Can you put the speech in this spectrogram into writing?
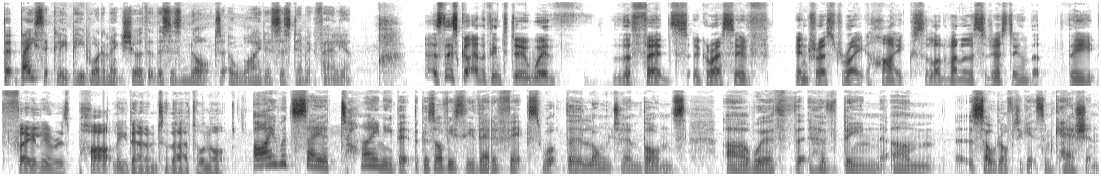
But basically, people want to make sure that this is not a wider systemic failure. Has this got anything to do with the Fed's aggressive interest rate hikes? A lot of analysts suggesting that the failure is partly down to that or not? I would say a tiny bit because obviously that affects what the long term bonds are worth that have been um, sold off to get some cash in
